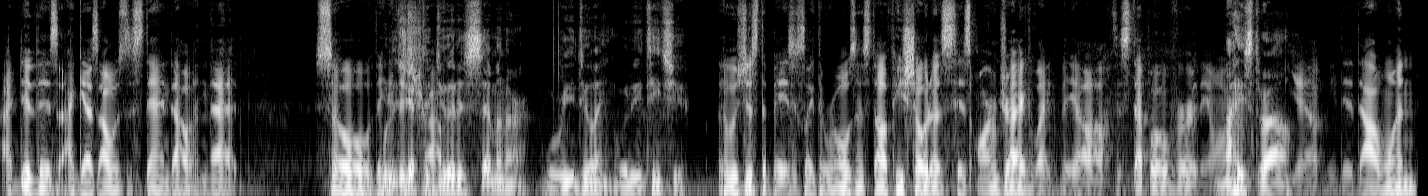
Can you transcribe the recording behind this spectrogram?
I did this. I guess I was the standout in that. So they What did it. What did this you have to do at his seminar? What were you doing? What did he teach you? It was just the basics, like the rolls and stuff. He showed us his arm drag, like the uh the step over, the arm. Maestral. Yep, he did that one.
